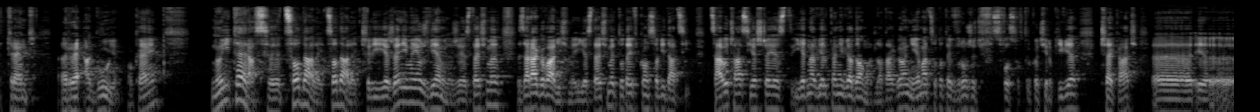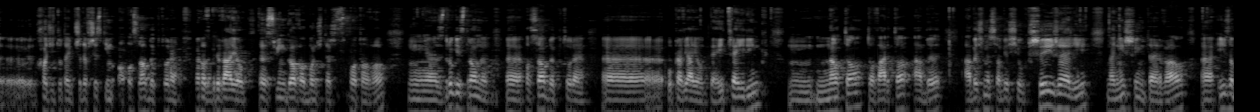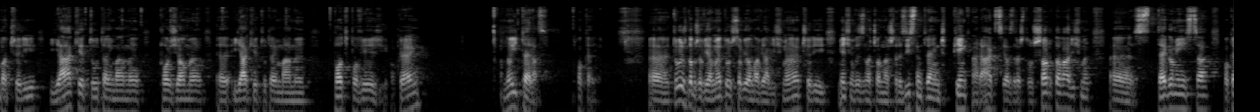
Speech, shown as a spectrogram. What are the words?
trend reaguje. ok? No i teraz, y, co dalej? Co dalej? Czyli jeżeli my już wiemy, że jesteśmy, zareagowaliśmy i jesteśmy tutaj w konsolidacji, cały czas jeszcze jest jedna wielka niewiadoma, dlatego nie ma co tutaj wróżyć z fusów, tylko cierpliwie czekać. E, e, Chodzi tutaj przede wszystkim o osoby, które rozgrywają swingowo bądź też spotowo. Mm, Z drugiej strony e, osoby, które e, uprawiają day trading, mm, no to, to warto, aby, abyśmy sobie się przyjrzeli na niższy interwał e, i zobaczyli, jakie tutaj mamy poziomy, e, jakie tutaj mamy podpowiedzi. ok? No i teraz, ok. Tu już dobrze wiemy, tu już sobie omawialiśmy, czyli mieliśmy wyznaczony nasz resistant range, piękna reakcja, zresztą shortowaliśmy e, z tego miejsca, ok.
